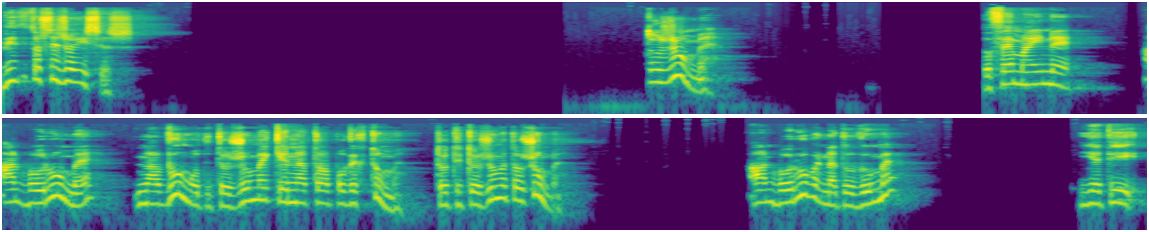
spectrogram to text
Δείτε το στη ζωή σας. Το ζούμε. Το θέμα είναι αν μπορούμε να δούμε ότι το ζούμε και να το αποδεχτούμε. Το ότι το ζούμε, το ζούμε. Αν μπορούμε να το δούμε, γιατί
